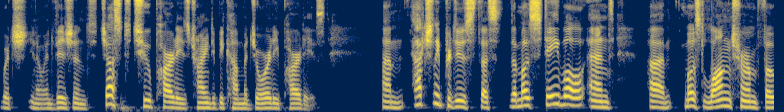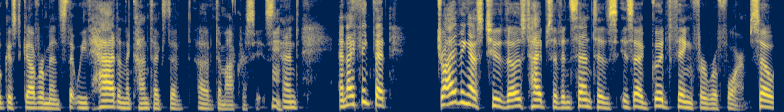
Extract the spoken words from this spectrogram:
which you know envisioned just two parties trying to become majority parties, um, actually produced the the most stable and um, most long term focused governments that we've had in the context of, of democracies. Hmm. And and I think that driving us to those types of incentives is a good thing for reform. So,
